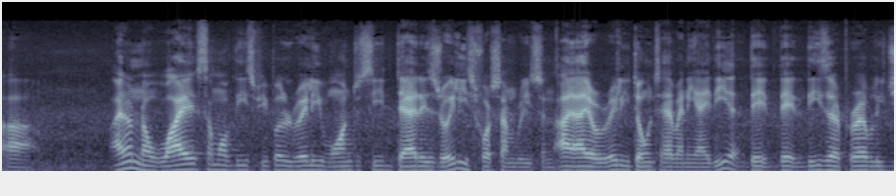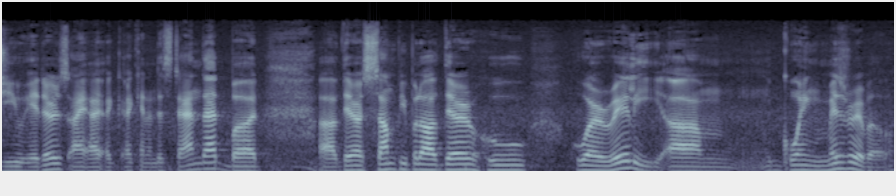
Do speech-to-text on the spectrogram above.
Uh, I don't know why some of these people really want to see dead Israelis for some reason. I, I really don't have any idea. They, they these are probably Jew haters. I, I, I can understand that, but uh, there are some people out there who who are really um, going miserable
